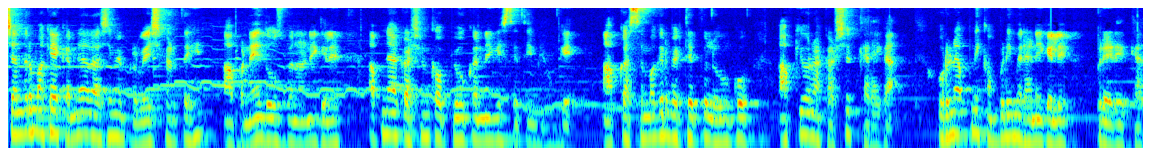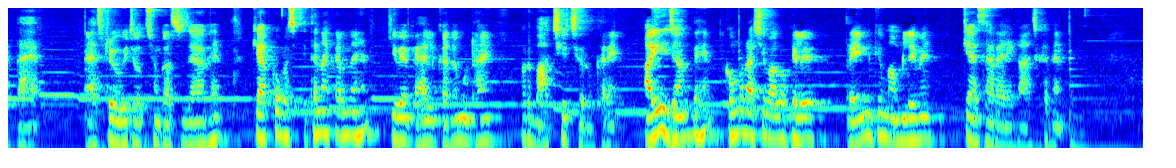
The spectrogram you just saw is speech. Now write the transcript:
चंद्रमा के कन्या राशि में प्रवेश करते ही आप नए दोस्त बनाने के लिए अपने आकर्षण का उपयोग करने की स्थिति में होंगे। आपका समग्र व्यक्तित्व लोगों को आपकी ओर आकर्षित करेगा और उन्हें अपनी कंपनी में रहने के लिए प्रेरित करता है। एस्ट्रोयोगी ज्योतिषों का सुझाव है कि आपको बस इतना करना है कि वे पहल कदम उठाएँ और बातचीत शुरू करें। आइए जानते हैं कुंभ राशि वालों के लिए प्रेम के मामले में कैसा रहेगा आज का दिन।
